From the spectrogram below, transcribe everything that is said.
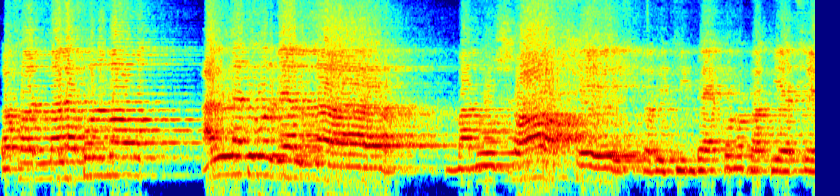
তখন মালাকুল মাউত আল্লাহ তো বলবে, আল্লাহ মানুষ সব শেষ তবে চিন্তা এখনো বাকি আছে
